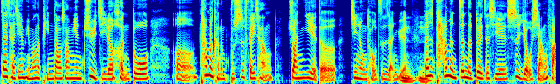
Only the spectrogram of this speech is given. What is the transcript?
在财经平方的频道上面聚集了很多，呃，他们可能不是非常专业的金融投资人员，但是他们真的对这些是有想法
